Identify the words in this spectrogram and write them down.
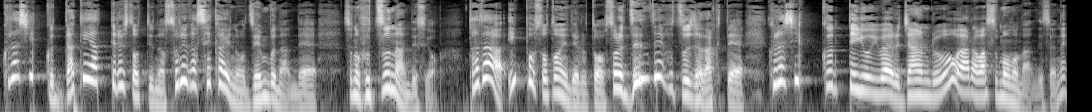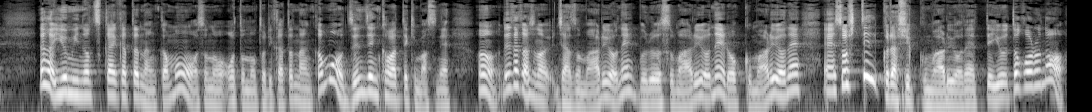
クラシックだけやってる人っていうのは、それが世界の全部なんで、その普通なんですよ。ただ、一歩外に出ると、それ全然普通じゃなくて、クラシックっていういわゆるジャンルを表すものなんですよね。だから弓の使い方なんかも、その音の取り方なんかも全然変わってきますね。うん。で、だからそのジャズもあるよね、ブルースもあるよね、ロックもあるよね、えー、そしてクラシックもあるよねっていうところの、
